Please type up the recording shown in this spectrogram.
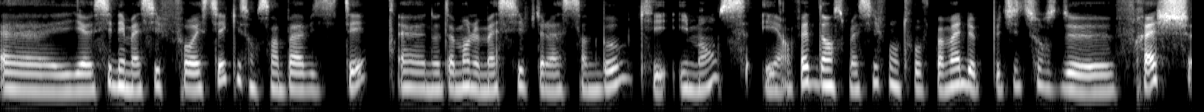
Euh, il y a aussi des massifs forestiers qui sont sympas à visiter, euh, notamment le massif de la Sainte-Baume qui est immense. Et en fait, dans ce massif, on trouve pas mal de petites sources de fraîches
